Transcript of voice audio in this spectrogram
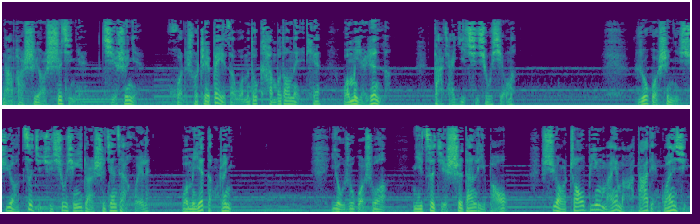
哪怕是要十几年、几十年。”或者说这辈子我们都看不到哪天，我们也认了，大家一起修行嘛。如果是你需要自己去修行一段时间再回来，我们也等着你。又如果说你自己势单力薄，需要招兵买马打点关系，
